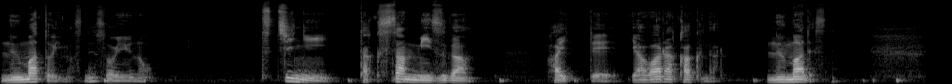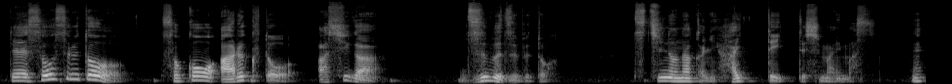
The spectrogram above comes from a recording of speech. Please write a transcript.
沼と言いますね。そういうの土にたくさん水が入って柔らかくなる沼ですねでそうするとそこを歩くと足がズブズブと土の中に入っていってしまいます。ね、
